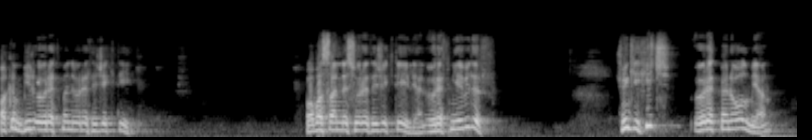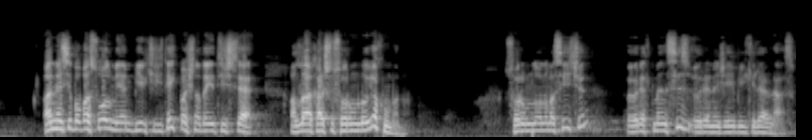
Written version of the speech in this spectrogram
Bakın bir öğretmen öğretecek değil. Babası annesi öğretecek değil. Yani öğretmeyebilir. Çünkü hiç öğretmeni olmayan, annesi babası olmayan bir kişi tek başına da yetişse Allah'a karşı sorumluluğu yok mu bunun? Sorumlu olması için öğretmensiz öğreneceği bilgiler lazım.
